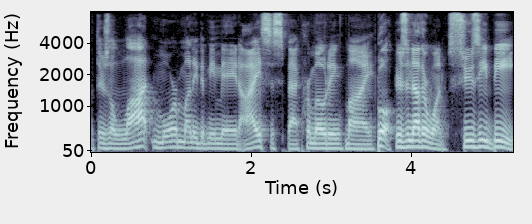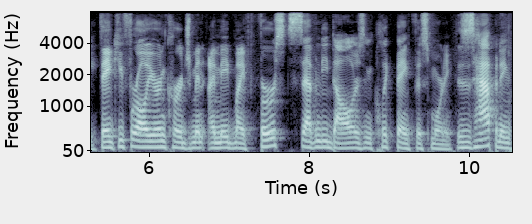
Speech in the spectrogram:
but there's a lot more money to be made, I suspect, promoting my book. Here's another one. Susie B. Thank you for all your encouragement. I made my first $70 in ClickBank this morning. This is happening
